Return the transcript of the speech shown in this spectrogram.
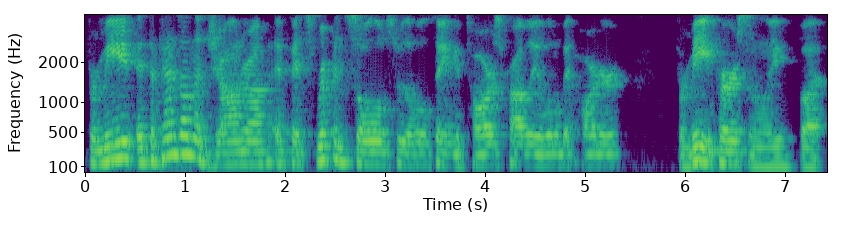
For me, it depends on the genre. If it's ripping solos through the whole thing, guitar is probably a little bit harder for me personally. But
